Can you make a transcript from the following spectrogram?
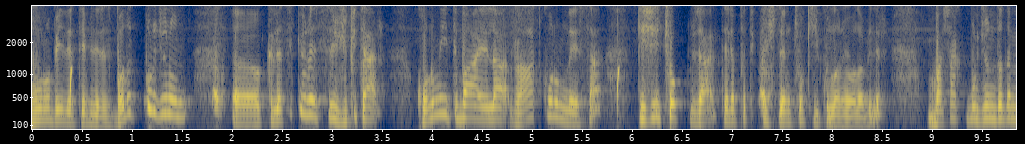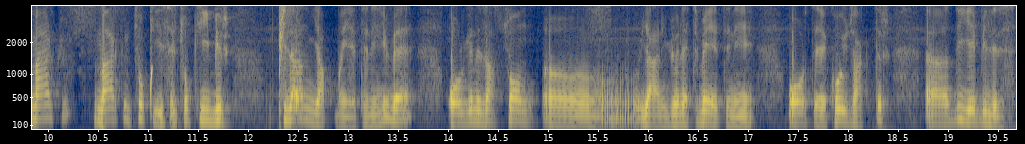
bunu belirtebiliriz. Balık burcunun e, klasik yöneticisi Jüpiter konum itibariyle rahat konumdaysa kişi çok güzel telepatik güçlerini çok iyi kullanıyor olabilir. Başak Burcu'nda da Merkür. Merkür çok iyiyse çok iyi bir plan yapma yeteneği ve organizasyon e, yani yönetme yeteneği ortaya koyacaktır e, diyebiliriz.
